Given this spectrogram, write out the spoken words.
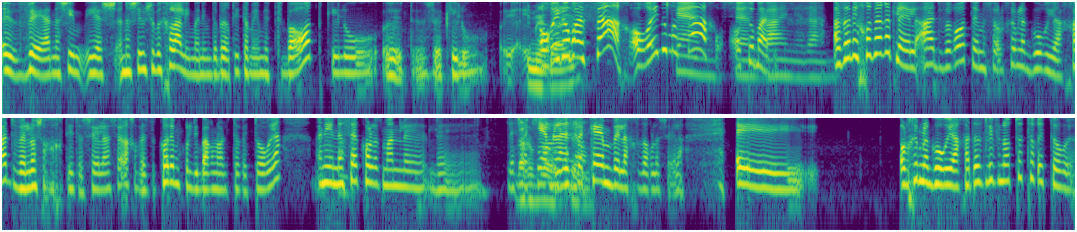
אה, ואנשים, יש אנשים שבכלל, אם אני מדברת איתם עם אצבעות, כאילו, אה, זה כאילו, אה, הורידו. מסך, הורידו כן, מסך, אוטומטית. אז אני חוזרת לאלעד ורותם שהולכים לגור יחד, ולא שכחתי את השאלה שלך, וקודם כל דיברנו על טריטוריה. אני אנסה כל הזמן ל- ל- לסכם לחזור. לנו. לסכם ולחזור לשאלה. הולכים לגור יחד, אז לבנות את הטריטוריה,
